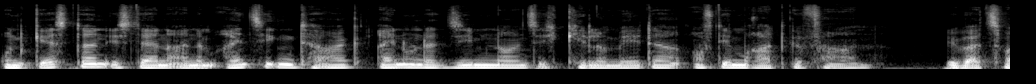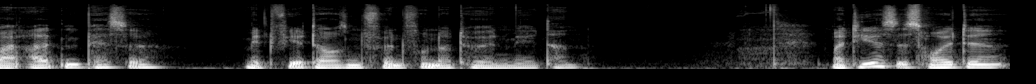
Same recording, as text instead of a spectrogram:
Und gestern ist er an einem einzigen Tag 197 Kilometer auf dem Rad gefahren, über zwei Alpenpässe mit 4500 Höhenmetern. Matthias ist heute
